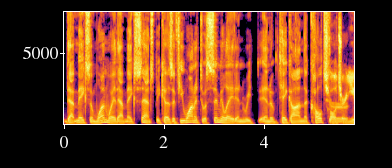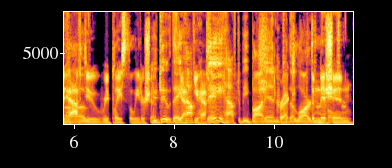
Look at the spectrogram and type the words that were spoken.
that makes in one way that makes sense because if you wanted to assimilate and re, and take on the culture, culture you have to replace the leadership You do. They Yeah, have. you have to. they have to be bought in correct to the larger the mission culture.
